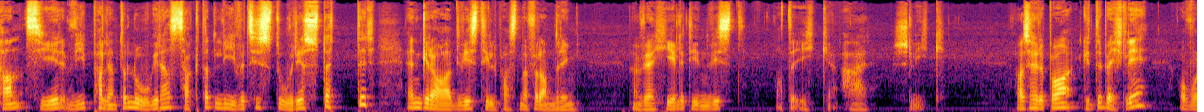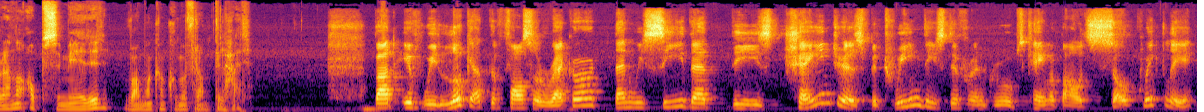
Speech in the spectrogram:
han sier vi paleontologer har sagt at livets historie støtter en gradvis tilpassende forandring, men vi har hele tiden visst at det ikke er slik. La oss høre på Gutter Bechley og hvordan han oppsummerer hva man kan komme fram til her. But if we look at the fossil record, then we see that these changes between these different groups came about so quickly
